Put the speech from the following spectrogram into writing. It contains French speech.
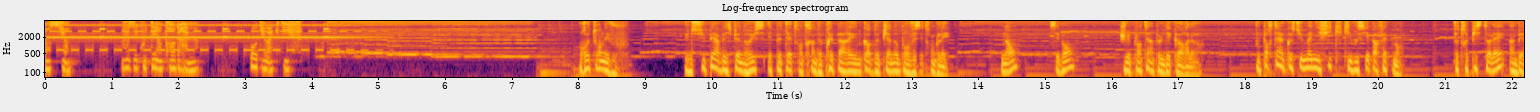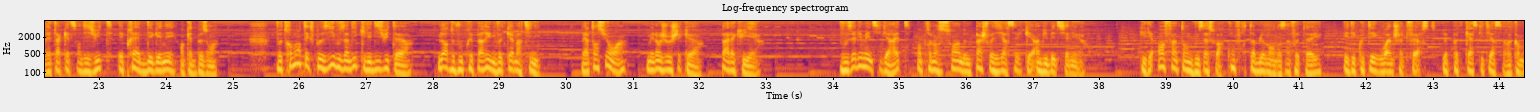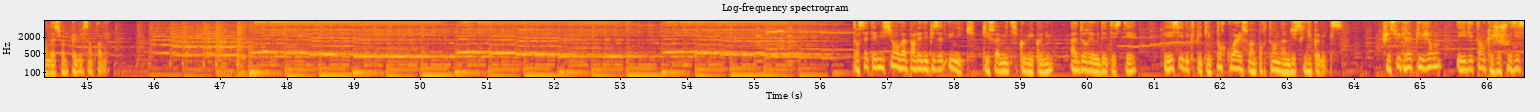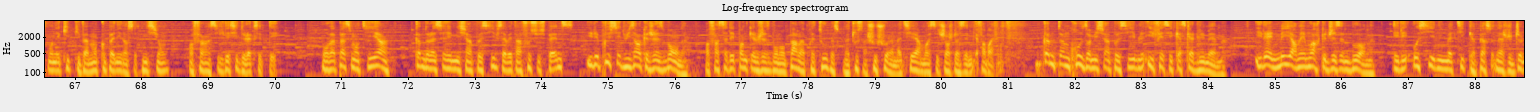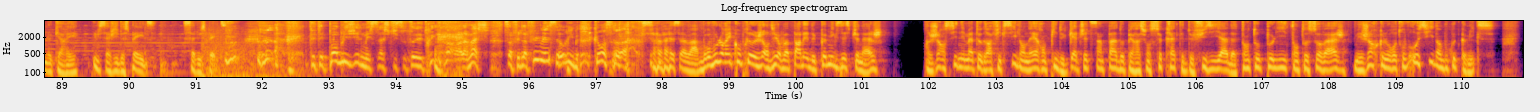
Attention, vous écoutez un programme audioactif. Retournez-vous. Une superbe espionne russe est peut-être en train de préparer une corde de piano pour vous étrangler. Non? C'est bon? Je vais planter un peu le décor alors. Vous portez un costume magnifique qui vous sied parfaitement. Votre pistolet, un Beretta 418, est prêt à être dégainé en cas de besoin. Votre montre explosive vous indique qu'il est 18h, l'heure de vous préparer une vodka martini. Mais attention, hein, mélangez au shaker, pas à la cuillère. Vous allumez une cigarette en prenant soin de ne pas choisir celle qui est imbibée de cyanure. Il est enfin temps de vous asseoir confortablement dans un fauteuil et d'écouter One Shot First, le podcast qui tire ses recommandations de comics en premier. Dans cette émission, on va parler d'épisodes uniques, qu'ils soient mythiques ou méconnus, adorés ou détestés, et essayer d'expliquer pourquoi ils sont importants dans l'industrie du comics. Je suis Greg Pigeon, et il est temps que je choisisse mon équipe qui va m'accompagner dans cette mission, enfin s'il décide de l'accepter. On va pas se mentir, comme dans la série Mission Impossible, ça va être un faux suspense. Il est plus séduisant que James Bond. Enfin, ça dépend de quel James Bond on parle après tout, parce qu'on a tous un chouchou à la matière. Moi, c'est George Lazenby. Enfin bref. Comme Tom Cruise dans Mission Impossible, il fait ses cascades lui-même. Il a une meilleure mémoire que Jason Bourne. Et il est aussi énigmatique qu'un personnage de John le Carré. Il s'agit de Spades. Salut Spades. T'étais pas obligé le message qui s'autodétruit. Oh la vache, ça fait de la fumée, c'est horrible. Comment ça va? Ça va, ça va. Bon, vous l'aurez compris aujourd'hui, on va parler de comics d'espionnage. Un genre cinématographique s'il en est, rempli de gadgets sympas, d'opérations secrètes et de fusillades, tantôt polies, tantôt sauvages, mais genre que l'on retrouve aussi dans beaucoup de comics.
